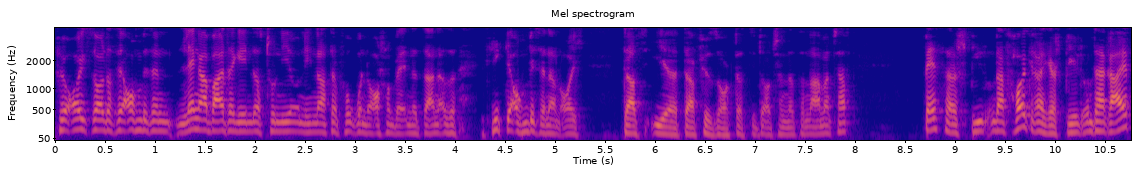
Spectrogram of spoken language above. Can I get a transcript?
für euch soll das ja auch ein bisschen länger weitergehen, das Turnier und nicht nach der Vorrunde auch schon beendet sein. Also es liegt ja auch ein bisschen an euch, dass ihr dafür sorgt, dass die deutsche Nationalmannschaft besser spielt und erfolgreicher spielt. Und Herr Reif,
